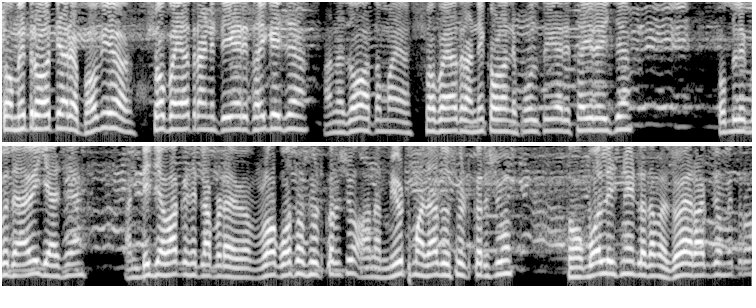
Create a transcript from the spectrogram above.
તો મિત્રો અત્યારે ભવ્ય શોભાયાત્રાની તૈયારી થઈ ગઈ છે. અને જોવા તમારે શોભાયાત્રા નીકળવાની ફૂલ તૈયારી થઈ રહી છે. પબ્લિક બધા આવી ગયા છે. અને ડીજે વાગે એટલે આપણે વ્લોગ ઓછો શૂટ કરશું અને મ્યુટમાં જાદુ શૂટ કરશું. તો હું બોલીશ નહીં એટલે તમે જોયા રાખજો મિત્રો.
